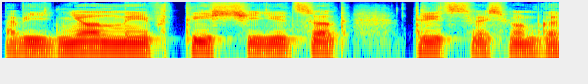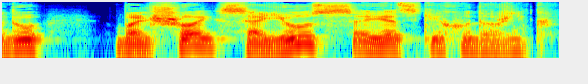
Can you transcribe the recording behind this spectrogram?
объединенные в 1938 году Большой союз советских художников.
